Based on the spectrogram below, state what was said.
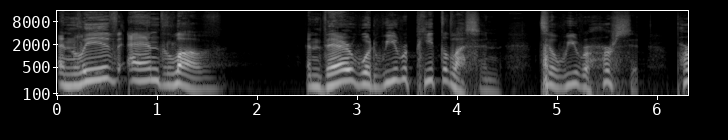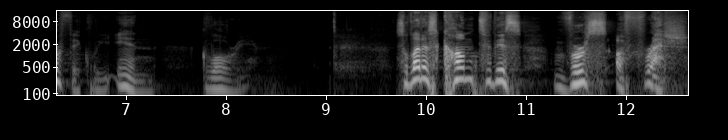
and live and love, and there would we repeat the lesson till we rehearse it perfectly in glory. So let us come to this verse afresh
